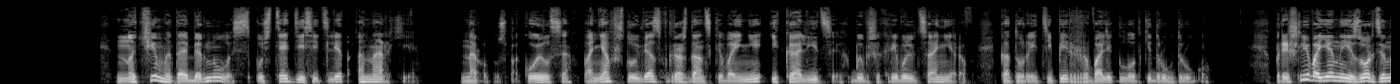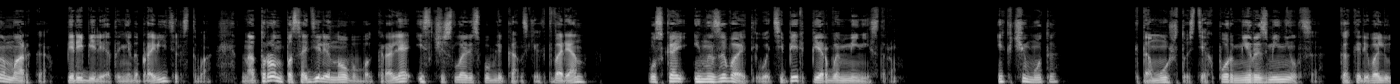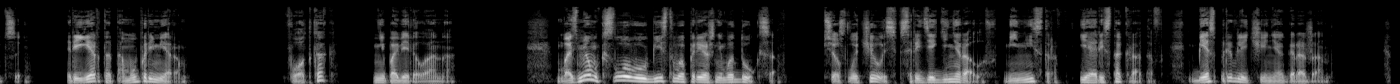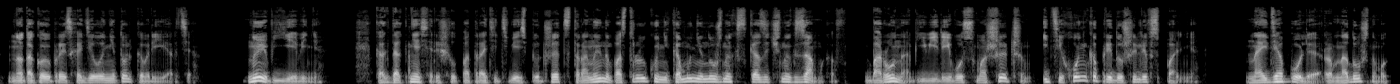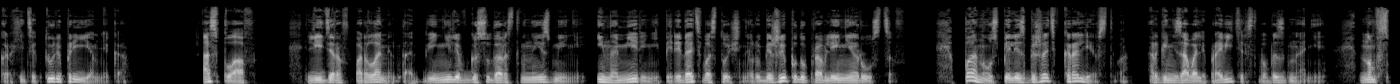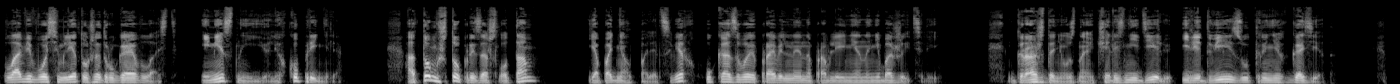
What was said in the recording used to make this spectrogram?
Но чем это обернулось спустя 10 лет анархии? Народ успокоился, поняв, что увяз в гражданской войне и коалициях бывших революционеров, которые теперь рвали глотки друг другу. Пришли военные из ордена Марка, перебили это недоправительство, на трон посадили нового короля из числа республиканских дворян, пускай и называют его теперь первым министром. И к чему-то? К тому, что с тех пор мир изменился, как и революция. Риерта тому примером. «Вот как?» — не поверила она. Возьмем, к слову, убийство прежнего Дукса. Все случилось в среде генералов, министров и аристократов, без привлечения горожан. Но такое происходило не только в Риерте, но и в Евине, когда князь решил потратить весь бюджет страны на постройку никому не нужных сказочных замков. Бароны объявили его сумасшедшим и тихонько придушили в спальне, найдя более равнодушного к архитектуре преемника. А сплав, Лидеров парламента обвинили в государственной измене и намерении передать восточные рубежи под управление русцев. Паны успели сбежать в королевство, организовали правительство в изгнании, но в сплаве 8 лет уже другая власть, и местные ее легко приняли. О том, что произошло там, я поднял палец вверх, указывая правильное направление на небожителей. Граждане узнают через неделю или две из утренних газет.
